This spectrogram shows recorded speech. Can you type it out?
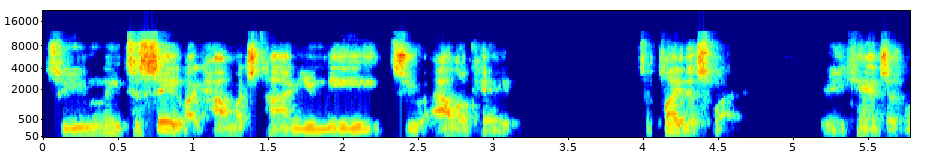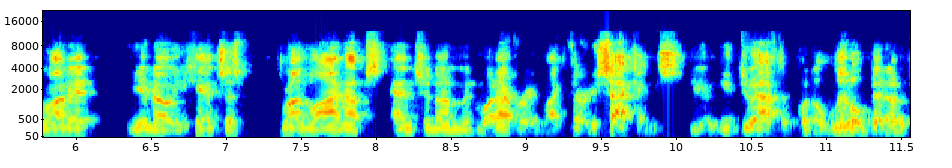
So you need to see like how much time you need to allocate to play this way. You can't just run it, you know, you can't just run lineups, enter them and whatever in like 30 seconds. You, you do have to put a little bit of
